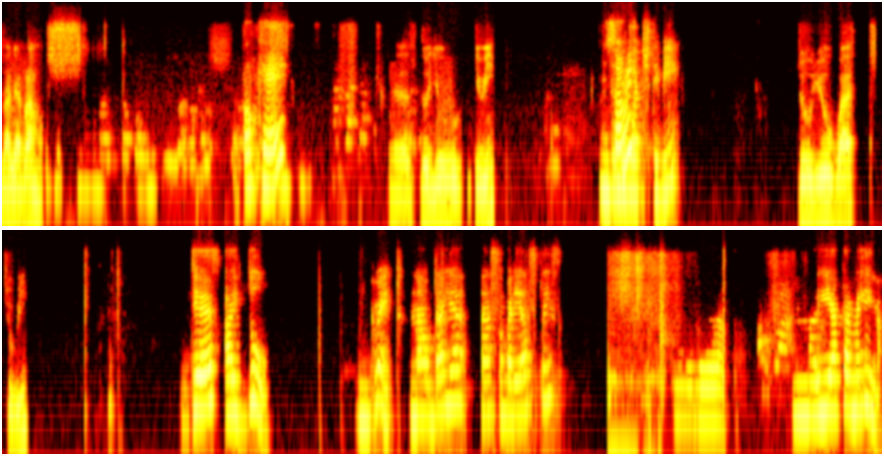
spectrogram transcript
Dalia Ramos. Okay. Eh, do you TV? Do Sorry? you watch TV? Do you watch TV? Yes, I do. Great. Now, Dalia, ask somebody else, please. Uh, María Carmelina.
